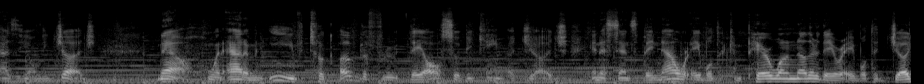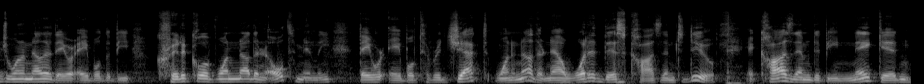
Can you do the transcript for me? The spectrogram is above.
as the only judge. Now, when Adam and Eve took of the fruit, they also became a judge. In a sense, they now were able to compare one another, they were able to judge one another, they were able to be critical of one another, and ultimately, they were able to reject one another. Now, what did this cause them to do? It caused them to be naked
